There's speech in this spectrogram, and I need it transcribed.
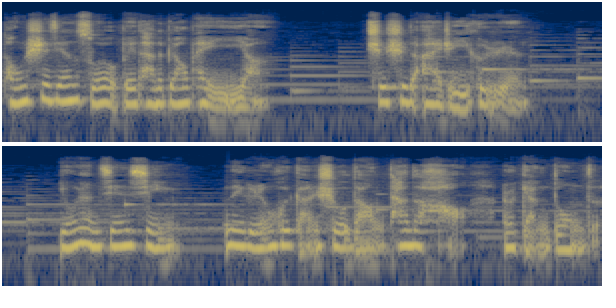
同世间所有备胎的标配一样，痴痴的爱着一个人，永远坚信那个人会感受到他的好而感动的，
